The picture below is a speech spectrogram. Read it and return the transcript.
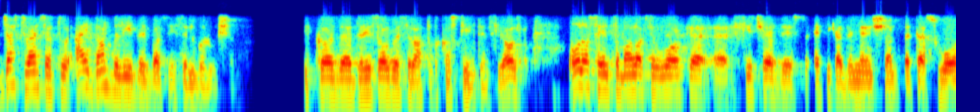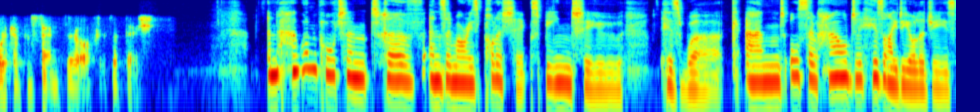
just to answer to, I don't believe it was is an evolution because uh, there is always a lot of consistency. All, all of Saint Monologues work uh, uh, feature this ethical dimension that has work at the center of its attention. And how important have Enzo Mari's politics been to his work? And also, how do his ideologies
